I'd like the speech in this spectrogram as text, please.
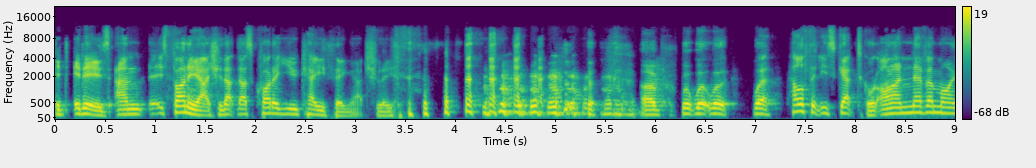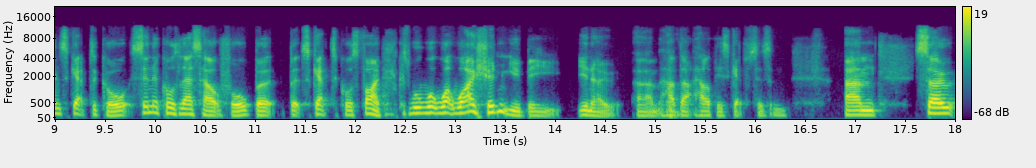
It, it is. And it's funny, actually, that, that's quite a UK thing, actually. um, we're, we're, we're, we're healthily skeptical, and I never mind skeptical. Cynical's less helpful, but but skeptical's fine. Because why shouldn't you be, you know, um, have that healthy skepticism? Um, so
